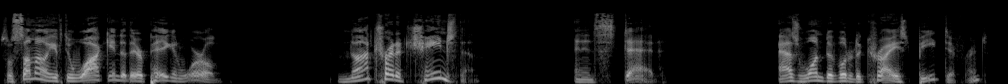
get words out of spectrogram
So somehow you have to walk into their pagan world, not try to change them, and instead, as one devoted to Christ, be different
